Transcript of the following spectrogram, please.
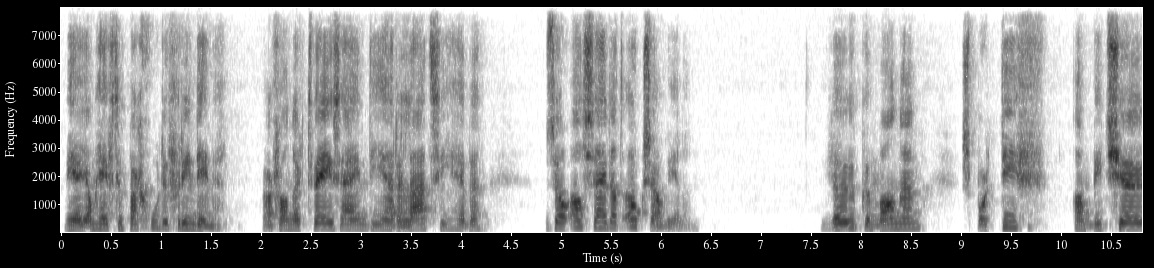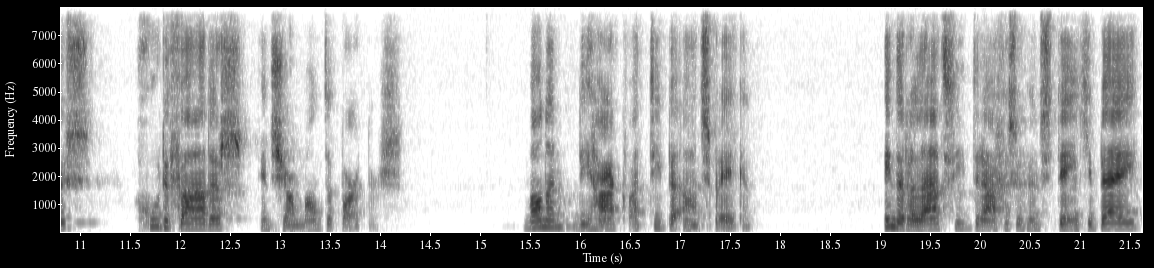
Mirjam heeft een paar goede vriendinnen, waarvan er twee zijn die een relatie hebben zoals zij dat ook zou willen. Leuke mannen, sportief, ambitieus, goede vaders en charmante partners. Mannen die haar qua type aanspreken. In de relatie dragen ze hun steentje bij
